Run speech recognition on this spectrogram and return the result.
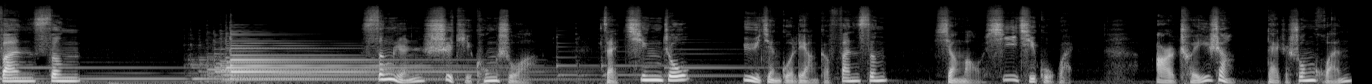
翻僧，僧人释体空说啊，在青州遇见过两个番僧，相貌稀奇古怪，耳垂上戴着双环。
